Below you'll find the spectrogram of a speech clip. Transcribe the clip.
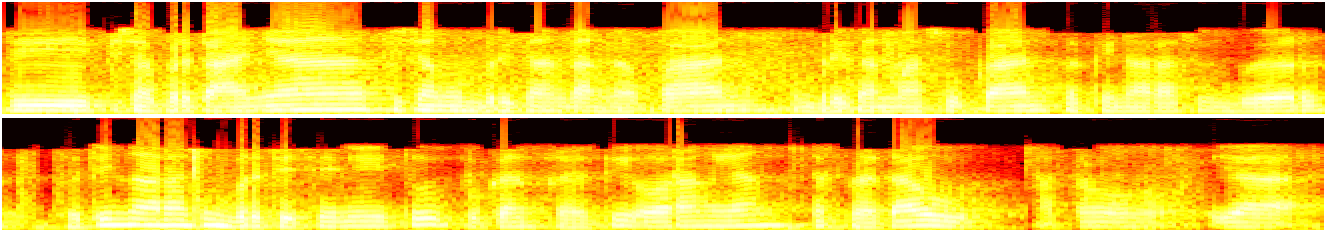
di, bisa bertanya bisa memberikan tanggapan memberikan masukan bagi narasumber. Jadi narasumber di sini itu bukan berarti orang yang serba tahu atau ya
